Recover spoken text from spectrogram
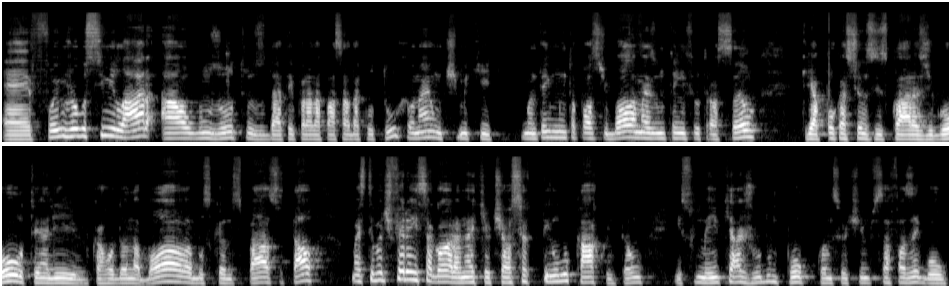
é, Foi um jogo similar a alguns outros da temporada passada com o Tuchel, né? Um time que mantém muita posse de bola, mas não tem infiltração, cria poucas chances claras de gol, tem ali ficar rodando a bola, buscando espaço e tal. Mas tem uma diferença agora, né? Que o Chelsea tem o Lukaku, então isso meio que ajuda um pouco quando seu time precisa fazer gol.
